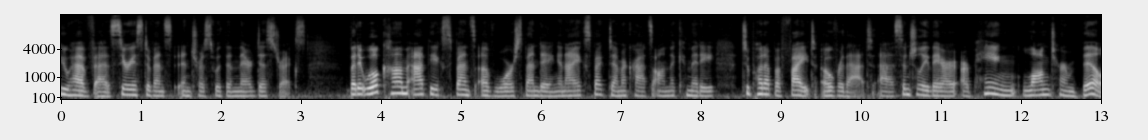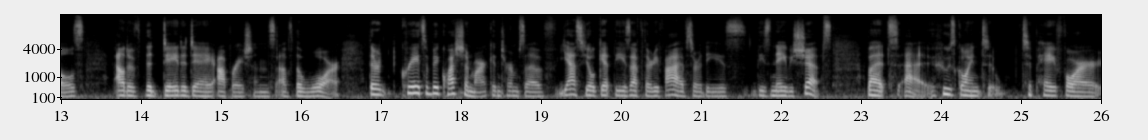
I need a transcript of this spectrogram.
who have uh, serious defense interests within their districts but it will come at the expense of war spending. And I expect Democrats on the committee to put up a fight over that. Uh, essentially, they are, are paying long term bills out of the day to day operations of the war. There creates a big question mark in terms of yes, you'll get these F 35s or these, these Navy ships, but uh, who's going to, to pay for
